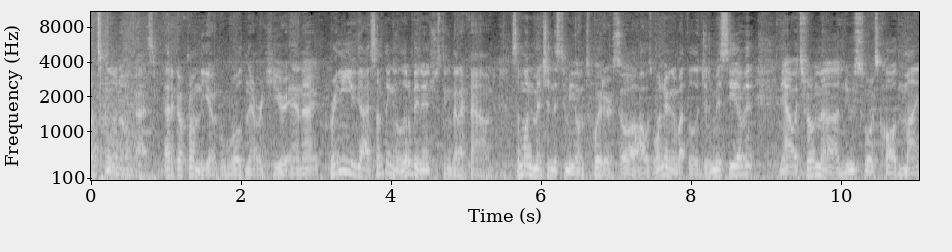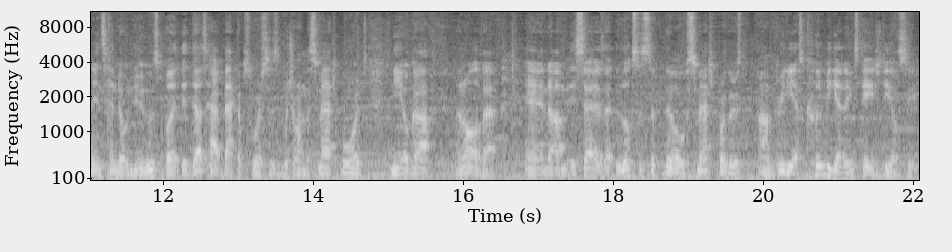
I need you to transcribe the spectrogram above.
What's going on guys? Etika from the Etika World Network here and I'm bringing you guys something a little bit interesting that I found. Someone mentioned this to me on Twitter so I was wondering about the legitimacy of it. Now it's from a news source called My Nintendo News but it does have backup sources which are on the Smash boards, NeoGAF, and all of that. And um, it says that it looks as if though Smash Brothers um, 3DS could be getting stage DLC.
